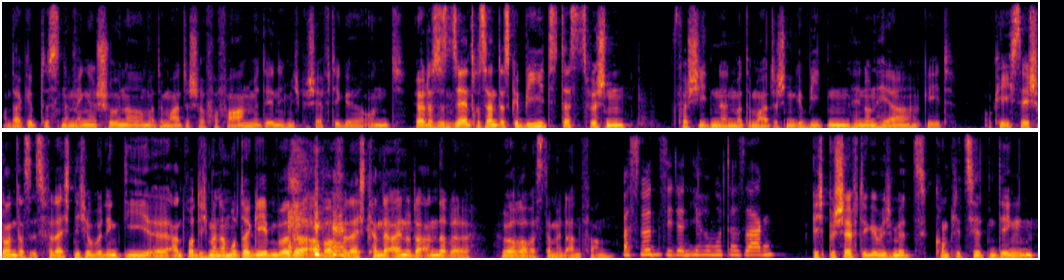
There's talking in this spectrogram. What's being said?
Und da gibt es eine Menge schöner mathematischer Verfahren, mit denen ich mich beschäftige. Und ja, das ist ein sehr interessantes Gebiet, das zwischen verschiedenen mathematischen Gebieten hin und her geht. Okay, ich sehe schon, das ist vielleicht nicht unbedingt die äh, Antwort, die ich meiner Mutter geben würde, aber vielleicht kann der ein oder andere Hörer was damit anfangen. Was würden Sie denn Ihrer Mutter sagen? Ich beschäftige mich mit komplizierten Dingen,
